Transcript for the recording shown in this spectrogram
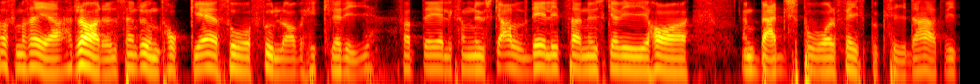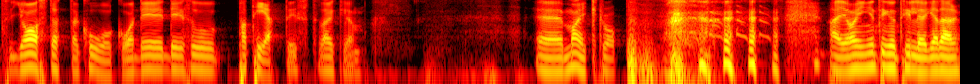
vad ska man säga, rörelsen runt hockey är så full av hyckleri. För att det är liksom, nu ska all, det är lite så här, nu ska vi ha en badge på vår Facebook-sida här, att vi, jag stöttar KK. Det, det är så patetiskt, verkligen. Eh, mic drop. Nej, jag har ingenting att tillägga där.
